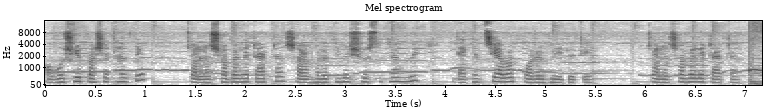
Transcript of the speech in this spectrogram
অবশ্যই পাশে থাকবে। চলো সবাইকে টাটা। সবাই ভালো থাকবে সুস্থ থাকবে। দেখাচ্ছি আবার পরের ভিডিওতে। চলো সবাইকে টাটা।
